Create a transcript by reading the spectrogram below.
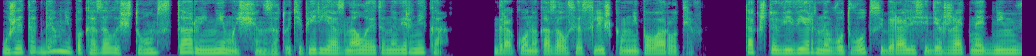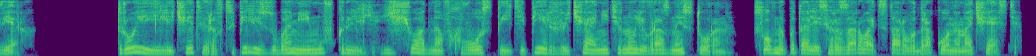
Уже тогда мне показалось, что он старый немощен, зато теперь я знала это наверняка. Дракон оказался слишком неповоротлив, так что виверны вот-вот собирались одержать над ним вверх. Трое или четверо вцепились зубами ему в крылья, еще одна в хвост, и теперь, рыча, они тянули в разные стороны, словно пытались разорвать старого дракона на части.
